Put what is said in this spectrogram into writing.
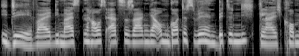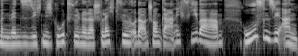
Idee, weil die meisten Hausärzte sagen ja, um Gottes Willen, bitte nicht gleich kommen, wenn Sie sich nicht gut fühlen oder schlecht fühlen oder schon gar nicht Fieber haben. Rufen Sie an.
